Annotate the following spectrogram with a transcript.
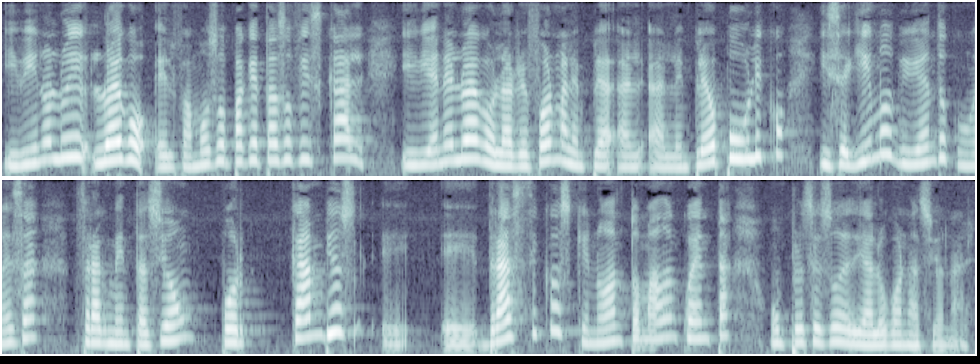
Y vino luego el famoso paquetazo fiscal y viene luego la reforma al, empleo público y seguimos viviendo con esa fragmentación por cambios eh, eh, drásticos que no han tomado en cuenta un proceso de diálogo nacional.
